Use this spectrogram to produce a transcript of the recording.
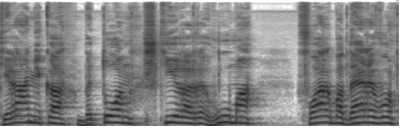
Кераміка, бетон, шкіра, гума, фарба, дерево.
